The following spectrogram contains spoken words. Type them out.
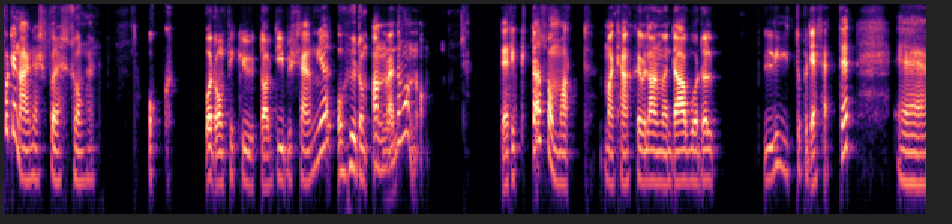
49ers förra säsongen och vad de fick ut av DB Samuel och hur de använder honom. Det ryktas om att man kanske vill använda Waddle lite på det sättet. Eh,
